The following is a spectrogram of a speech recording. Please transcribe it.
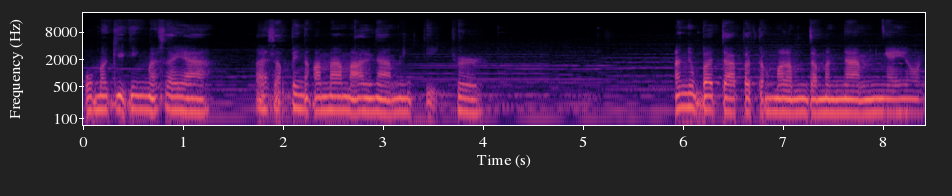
o magiging masaya para sa pinakamamahal naming teacher. Ano ba dapat ang maramdaman namin ngayon?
